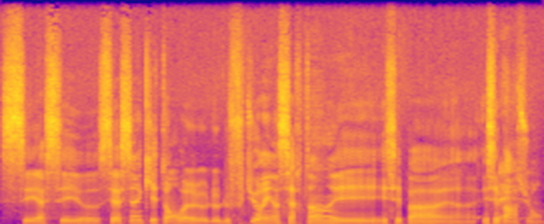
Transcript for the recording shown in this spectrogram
c'est assez, euh, c'est assez inquiétant. Le, futur est incertain et, et c'est pas, et c'est pas rassurant.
